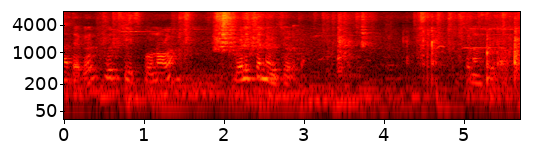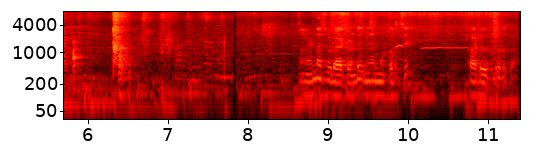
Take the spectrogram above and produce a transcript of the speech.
അതിനകത്തേക്ക് ഒരു ടീസ്പൂണോളം വെളിച്ചെണ്ണ ഒഴിച്ചു കൊടുക്കാം. എണ്ണ ചൂടാവും എണ്ണ ചൂടായിട്ടുണ്ട്. ഇനി നമുക്ക് കുറച്ച് കടുക് ഇട്ട് കൊടുക്കാം.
